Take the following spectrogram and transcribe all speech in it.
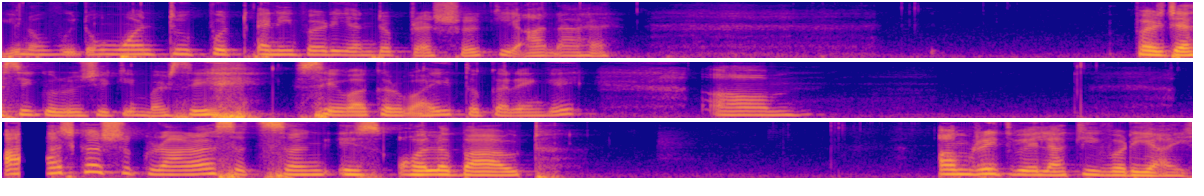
you know we don't want to put anybody under pressure कि आना है। पर जैसी गुरु जी की मर्ज़ी सेवा करवाई तो करेंगे। आज का शुक्राना सत्संग इज़ ऑल अबाउट अमृत वेला की वड़ियाई।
